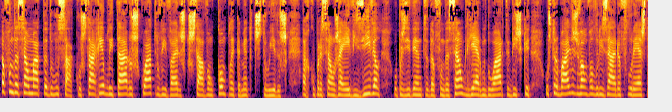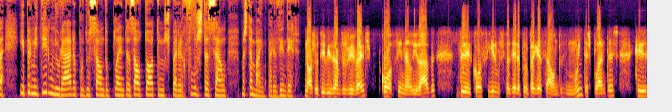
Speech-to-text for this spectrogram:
A Fundação Mata do Bussaco está a reabilitar os quatro viveiros que estavam completamente destruídos. A recuperação já é visível. O presidente da Fundação, Guilherme Duarte, diz que os trabalhos vão valorizar a floresta e permitir melhorar a produção de plantas autóctones para reflorestação, mas também para vender. Nós utilizamos os viveiros com a finalidade de conseguirmos fazer a propagação de muitas plantas que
